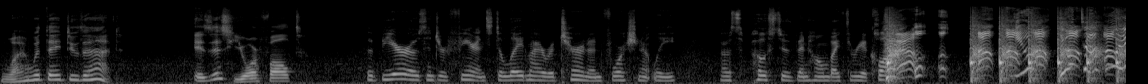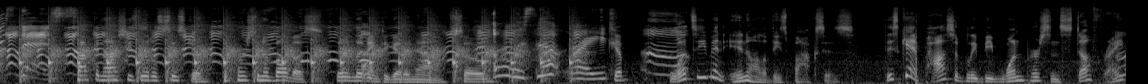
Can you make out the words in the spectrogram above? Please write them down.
Why would they do that? Is this your fault? The bureau's interference delayed my return, unfortunately. I was supposed to have been home by 3 o'clock. Uh, uh, uh, Takanashi's little sister, the person above us. They're living together now, so. Oh, is that right? Yep. Oh. What's even in all of these boxes? This can't possibly be one person's stuff, right?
